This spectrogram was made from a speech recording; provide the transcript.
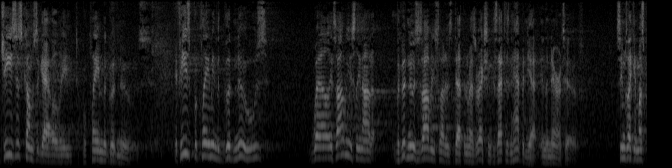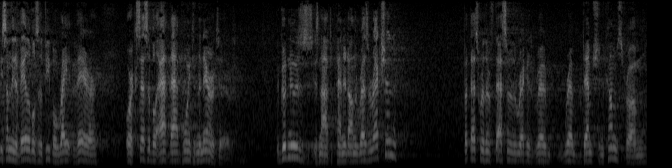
Jesus comes to Galilee to proclaim the good news. If he's proclaiming the good news, well, it's obviously not, the good news is obviously not his death and resurrection because that didn't happen yet in the narrative. Seems like it must be something available to the people right there or accessible at that point in the narrative. The good news is not dependent on the resurrection, but that's where the, that's where the redemption comes from.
